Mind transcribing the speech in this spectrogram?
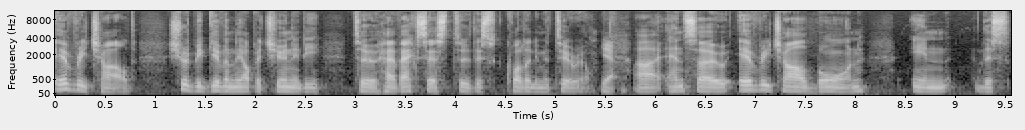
every child should be given the opportunity to have access to this quality material. Yeah. Uh, and so every child born in this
